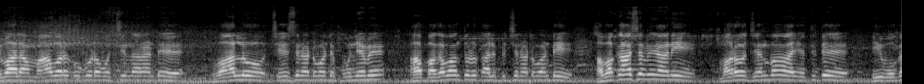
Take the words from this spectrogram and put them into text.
ఇవాళ మా వరకు కూడా వచ్చిందనంటే వాళ్ళు చేసినటువంటి పుణ్యమే ఆ భగవంతుడు కల్పించినటువంటి అవకాశమే అని మరో జన్మ ఎత్తితే ఈ ఒగ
